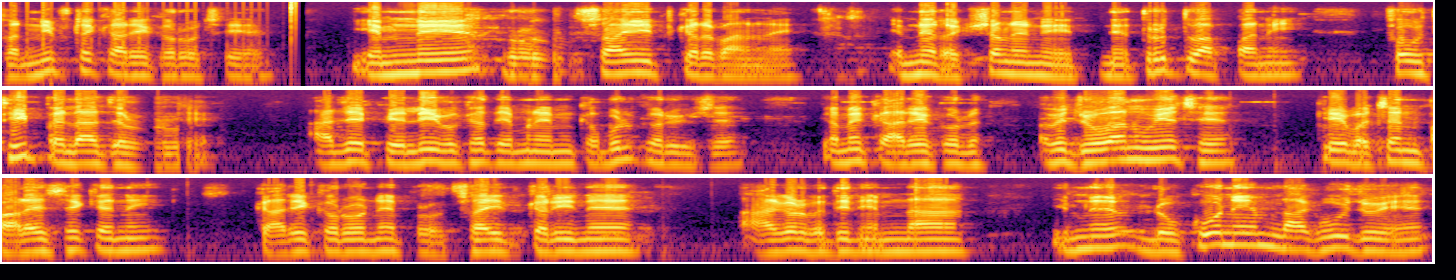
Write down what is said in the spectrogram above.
સન્નિષ્ઠ કાર્યકરો છે, એમને પ્રોત્સાહિત કરવાને, એમને રક્ષણ અને નેતૃત્વ આપવાની સૌથી પહેલા જરૂર છે. આજે પહેલી વખત એમણે એમ કબૂલ કર્યું છે કે અમે કાર્યકરો, હવે જોવાનું એ છે કે વચન પાળે છે કે નહીં? કાર્યકરોને પ્રોત્સાહિત કરીને આગળ વધીને એમના, એમને લોકોને એમ લાગવું જોઈએ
